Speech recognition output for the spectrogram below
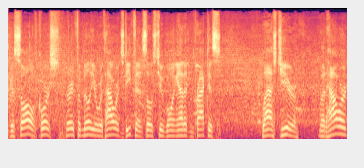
Gasol, of course, very familiar with Howard's defense, those two going at it in practice last year. But Howard,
